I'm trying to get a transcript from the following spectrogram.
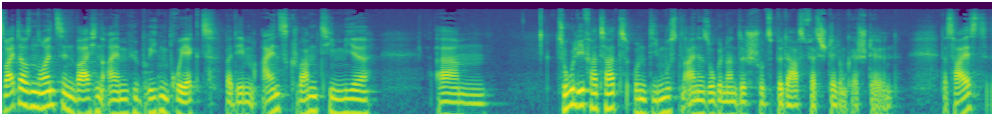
...2019 war ich in einem hybriden Projekt, bei dem ein Scrum-Team mir ähm, zugeliefert hat und die mussten eine sogenannte Schutzbedarfsfeststellung erstellen. Das heißt,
